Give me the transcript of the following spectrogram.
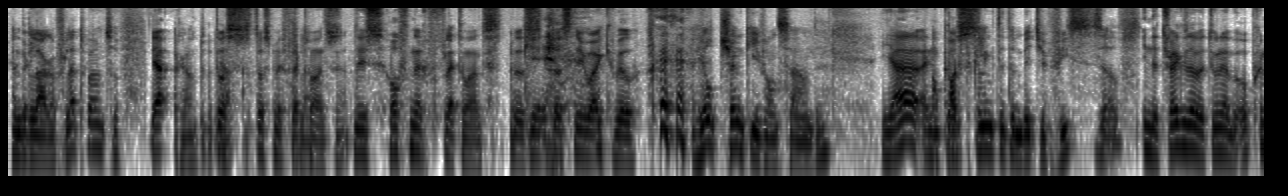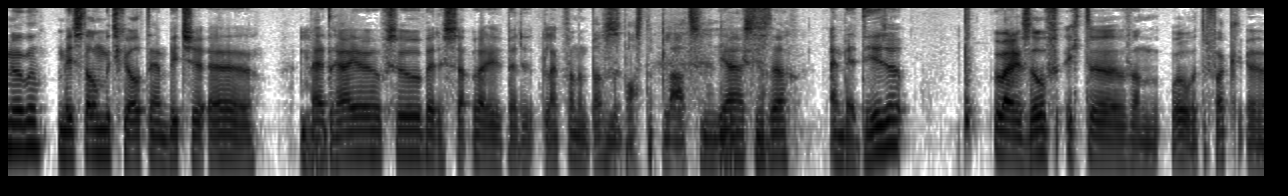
En er lagen flatwounds of Ja, round het was, het was met flatwounds. Flat, Dus Hofner flatwounds. Dat, is- dat is nu wat ik wil. Heel chunky van sound, hè? Ja, en ik Apart was... klinkt het een beetje vies zelfs. In de tracks die we toen hebben opgenomen, meestal moet je altijd een beetje eh, Mhm. bijdraaien of zo, bij de, bij de, klank van een Om bas. de bas te plaatsen de Ja, het is dat. En bij deze, we waren zelf echt eh, van, wow, what the fuck. eh,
